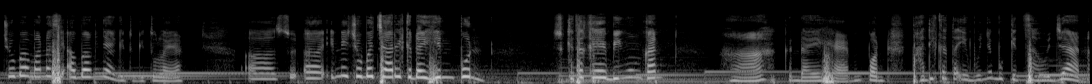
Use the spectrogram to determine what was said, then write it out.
Coba mana si abangnya? Gitu gitulah ya uh, uh, ini coba cari kedai hinpun kita kayak bingung kan Hah, kedai handphone. Tadi kata ibunya Bukit Saujana,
